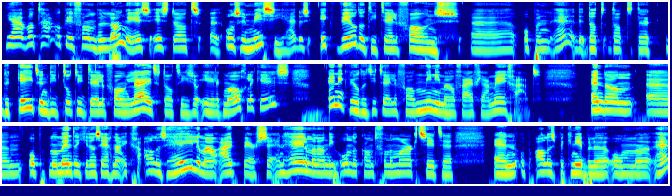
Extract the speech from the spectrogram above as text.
Ja, wat daar ook weer van belang is, is dat eh, onze missie, hè, dus ik wil dat die telefoons eh, op een, hè, dat, dat de, de keten die tot die telefoon leidt, dat die zo eerlijk mogelijk is. En ik wil dat die telefoon minimaal vijf jaar meegaat. En dan ehm, op het moment dat je dan zegt, nou ik ga alles helemaal uitpersen en helemaal aan die onderkant van de markt zitten en op alles beknibbelen om, eh, hè,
